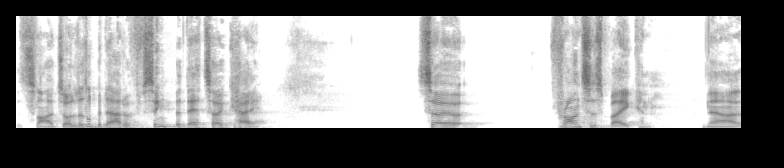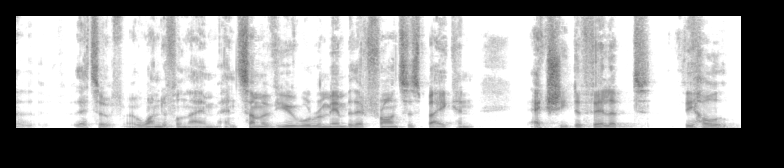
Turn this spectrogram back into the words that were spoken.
the slides are a little bit out of sync, but that's okay. So, Francis Bacon. Now, that's a, a, wonderful name, and some of you will remember that Francis Bacon actually developed the whole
